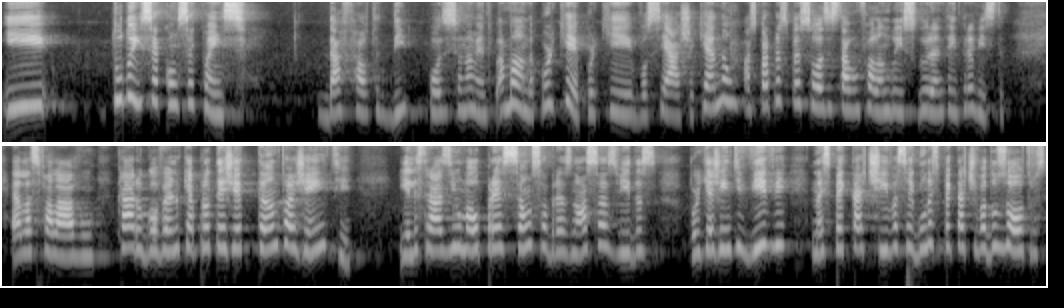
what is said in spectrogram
E tudo isso é consequência da falta de posicionamento. Amanda, por quê? Porque você acha que é? Não, as próprias pessoas estavam falando isso durante a entrevista. Elas falavam, cara, o governo quer proteger tanto a gente e eles trazem uma opressão sobre as nossas vidas, porque a gente vive na expectativa, segundo a expectativa dos outros.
